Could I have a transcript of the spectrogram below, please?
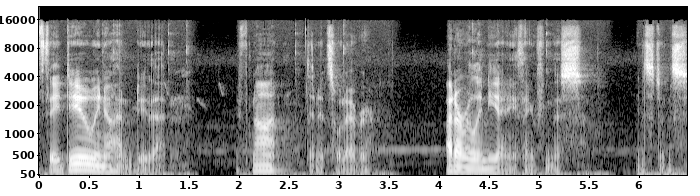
If they do, we know how to do that. If not, then it's whatever. I don't really need anything from this instance.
